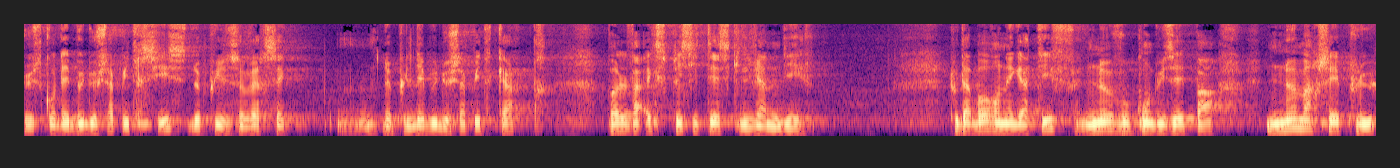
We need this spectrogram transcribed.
jusqu'au début du chapitre 6, depuis ce verset, depuis le début du chapitre 4, Paul va expliciter ce qu'il vient de dire. Tout d'abord, en négatif, ne vous conduisez pas, ne marchez plus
